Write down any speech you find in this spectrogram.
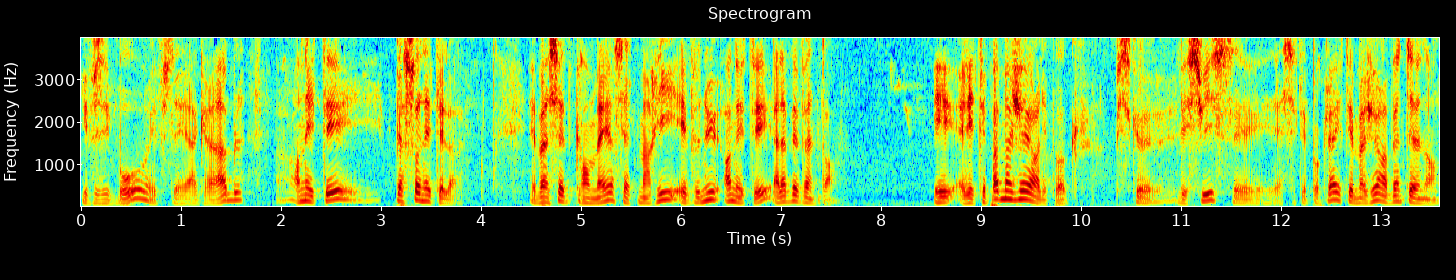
Il faisait beau, il faisait agréable. En été, personne n'était là. Et eh bien cette grand-mère, cette Marie, est venue en été, elle avait 20 ans. Et elle n'était pas majeure à l'époque, puisque les Suisses, à cette époque-là, étaient majeurs à 21 ans.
